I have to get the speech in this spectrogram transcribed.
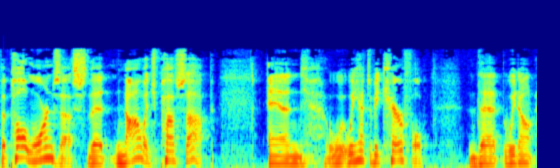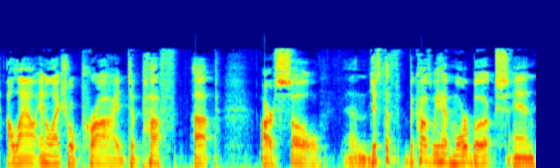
But Paul warns us that knowledge puffs up, and we have to be careful that we don't allow intellectual pride to puff up our soul. And just the, because we have more books and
